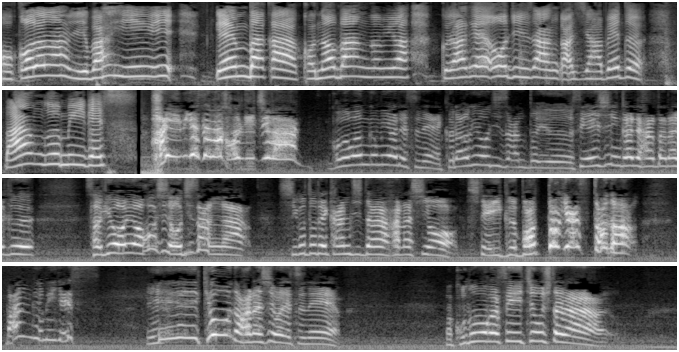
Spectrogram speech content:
心のリバヒミ現場からこの番組はクラゲおじさんが喋る番組です。はい、皆様こんにちはこの番組はですね、クラゲおじさんという精神科で働く作業用保士のおじさんが仕事で感じた話をしていくポッドキャストの番組です。えー、今日の話はですね、まあ、子供が成長したら、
